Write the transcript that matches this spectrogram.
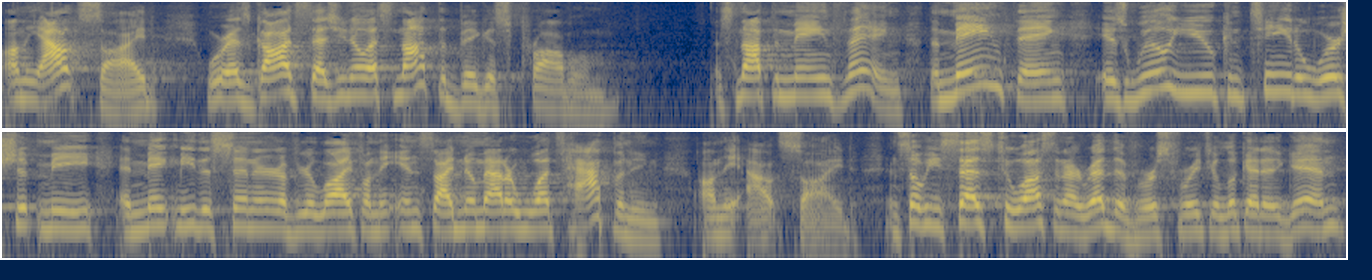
on the outside. Whereas God says, you know, that's not the biggest problem. It's not the main thing. The main thing is will you continue to worship me and make me the center of your life on the inside, no matter what's happening on the outside? And so he says to us, and I read the verse for you if you look at it again.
